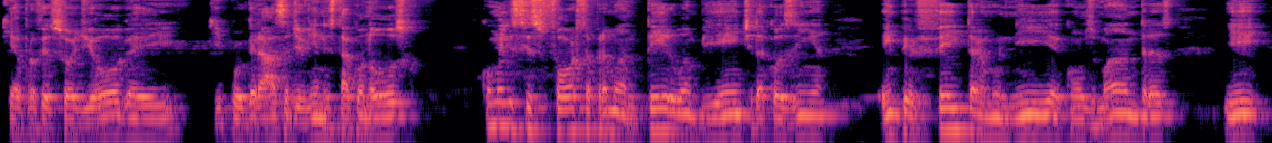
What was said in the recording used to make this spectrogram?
que é professor de yoga e que por graça divina está conosco, como ele se esforça para manter o ambiente da cozinha em perfeita harmonia com os mantras e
